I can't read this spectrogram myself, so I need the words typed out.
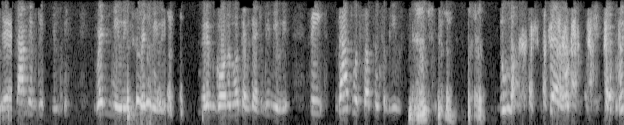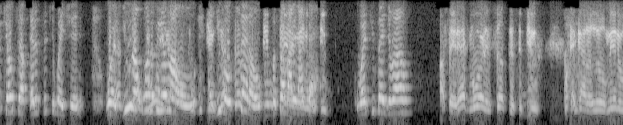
Yeah. Stop him. Get muted. Reggie's muted. Reggie's muted. And if we go to the little temperature, be muted. See, that's what substance abuse is. Mm-hmm. Do not settle and put yourself in a situation where you don't want to be alone and you go settle for somebody like that. What you say, Jerome? I say that's more than substance abuse. That got a little mental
